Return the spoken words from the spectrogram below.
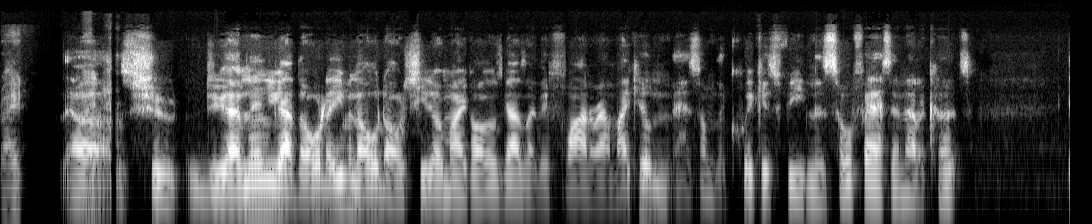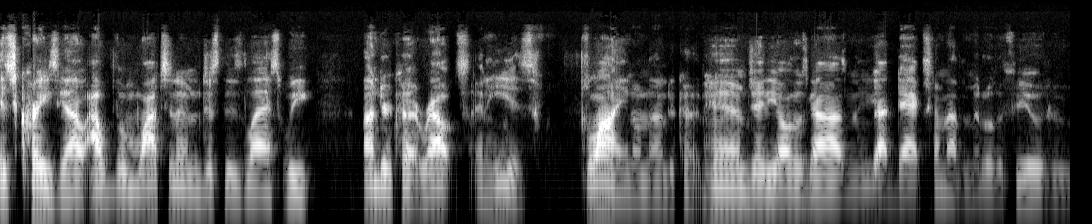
right. Uh, shoot, do and then you got the old, even the old dogs, Cheeto, Mike, all those guys like they're flying around. Mike Hilton has some of the quickest feet and is so fast and out of cuts. It's crazy. I, I've been watching him just this last week, undercut routes, and he is flying on the undercut. Him, JD, all those guys, and you got Dax coming out the middle of the field who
